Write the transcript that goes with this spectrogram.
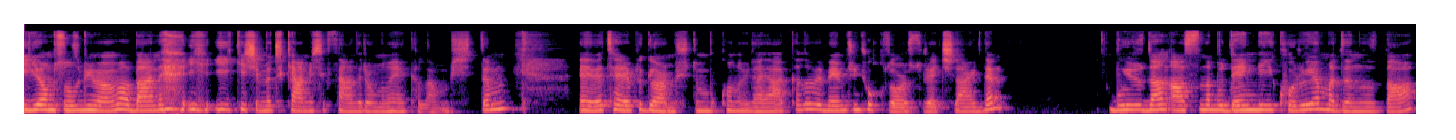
Biliyor musunuz bilmiyorum ama ben ilk işimde tükenmişlik sendromuna yakalanmıştım. Ve terapi görmüştüm bu konuyla alakalı ve benim için çok zor süreçlerdi. Bu yüzden aslında bu dengeyi koruyamadığınızda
